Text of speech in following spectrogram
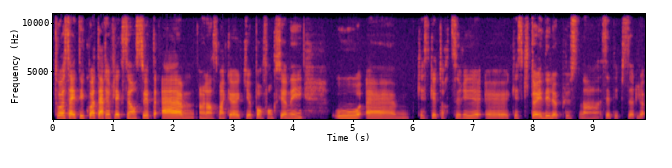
toi, ça a été quoi ta réflexion suite à euh, un lancement qui n'a pas fonctionné? Ou qu'est-ce que tu as retiré, qu'est-ce qui t'a aidé le plus dans cet épisode-là?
